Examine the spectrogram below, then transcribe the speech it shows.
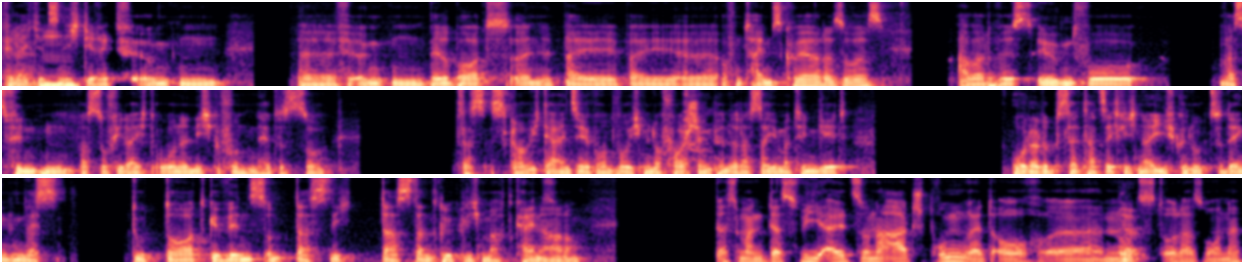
Vielleicht jetzt Mhm. nicht direkt für irgendein, äh, für irgendein Billboard äh, bei, bei, äh, auf dem Times Square oder sowas, aber du wirst irgendwo was finden, was du vielleicht ohne nicht gefunden hättest. So. Das ist, glaube ich, der einzige Grund, wo ich mir noch vorstellen könnte, dass da jemand hingeht. Oder du bist halt tatsächlich naiv genug zu denken, dass du dort gewinnst und dass dich das dann glücklich macht. Keine Ahnung. dass man das wie als so eine Art Sprungbrett auch äh, nutzt oder so, ne?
